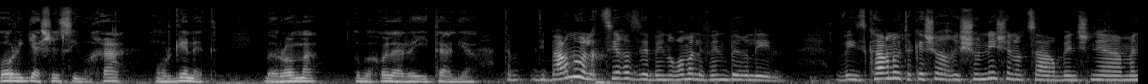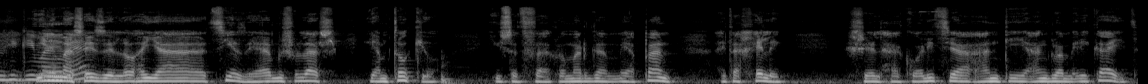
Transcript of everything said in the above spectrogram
אורגיה של שמחה מאורגנת ברומא ובכל ערי איטליה. דיברנו על הציר הזה בין רומא לבין ברלין. והזכרנו את הקשר הראשוני שנוצר בין שני המנהיגים האלה. למעשה זה לא היה ציר, זה היה משולש. גם טוקיו השתתפה, כלומר גם יפן הייתה חלק של הקואליציה האנטי-אנגלו-אמריקאית.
